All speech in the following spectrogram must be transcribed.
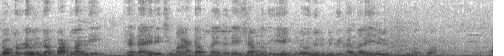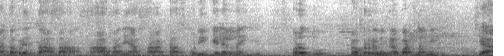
डॉक्टर रवींद्र पाटलांनी ह्या डायरीची महाराष्ट्रात नाही तर देशामध्ये एकमेव निर्मिती करणारे हे व्यक्तिमत्व आहे. आतापर्यंत असा साहस आणि असा अट्टास कोणी केलेला नाहीये. परंतु डॉक्टर रवींद्र पाटलांनी ह्या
